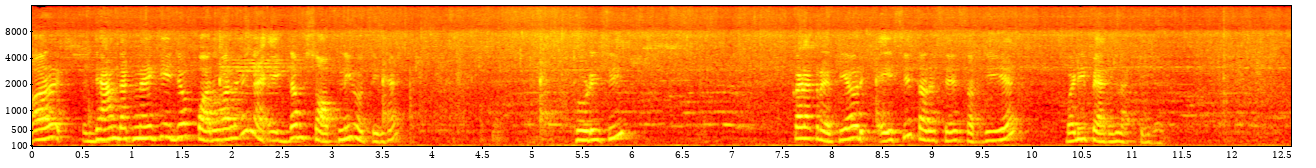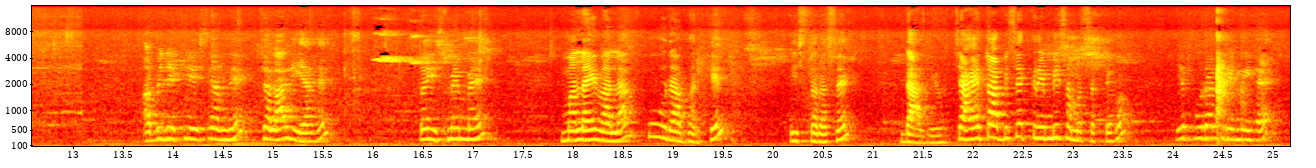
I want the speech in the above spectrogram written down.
और ध्यान रखना है कि जो परवल है ना, एकदम सॉफ्ट नहीं होती है। थोड़ी सी कड़क रहती है और इसी तरह से सब्ज़ी ये बड़ी प्यारी लगती है। अभी देखिए, इसे हमने चला लिया है। तो इसमें मैं मलाई वाला पूरा भर के इस तरह से डाल रही हूँ। चाहे तो आप इसे क्रीम भी समझ सकते हो। ये पूरा क्रीमी है।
